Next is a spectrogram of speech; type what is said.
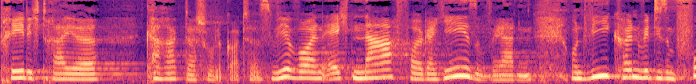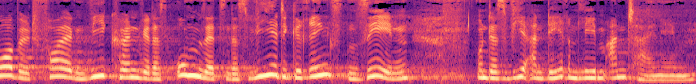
Predigtreihe Charakterschule Gottes. Wir wollen echt Nachfolger Jesu werden. Und wie können wir diesem Vorbild folgen? Wie können wir das umsetzen, dass wir die Geringsten sehen und dass wir an deren Leben Anteil nehmen?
